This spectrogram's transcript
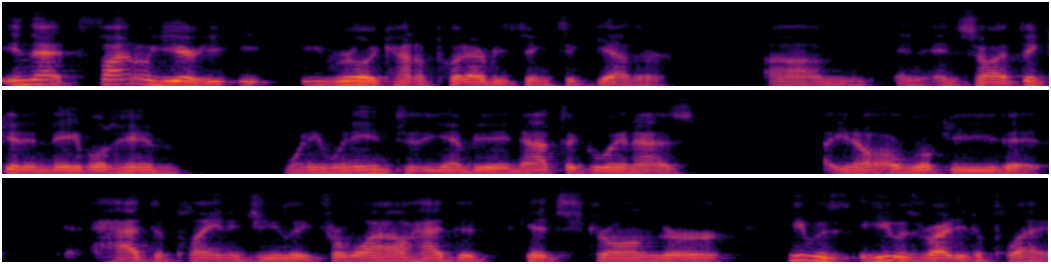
in that final year, he, he really kind of put everything together. Um, and, and so I think it enabled him when he went into the NBA not to go in as, you know, a rookie that had to play in the G League for a while, had to get stronger. He was he was ready to play.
